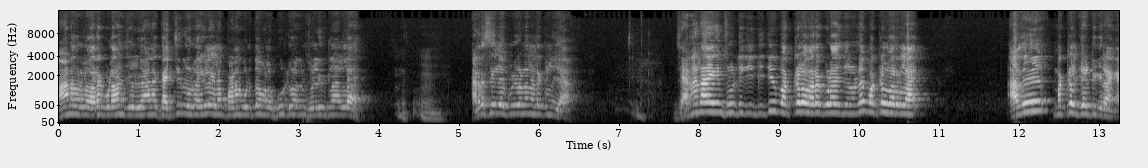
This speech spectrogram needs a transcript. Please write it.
மாணவர்களை வரக்கூடாதுன்னு சொல்லுவேன். ஆனால் கட்சி நிர்வாகிகள் எல்லாம் பணம் கொடுத்து அவங்கள கூட்டு வாங்கன்னு சொல்லியிருக்கலாம்ல அரசியல் எப்படி வேணால் நடக்கும் இல்லையா ஜனநாயகம் சூட்டிக்கு மக்களை வரக்கூடாதுன்னு சொன்னோடனே மக்கள் வரல. அது மக்கள் கேட்டுக்கிறாங்க.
